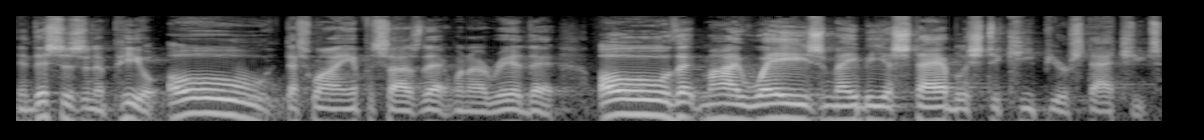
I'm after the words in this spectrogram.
and this is an appeal. Oh, that's why I emphasized that when I read that. Oh, that my ways may be established to keep your statutes.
